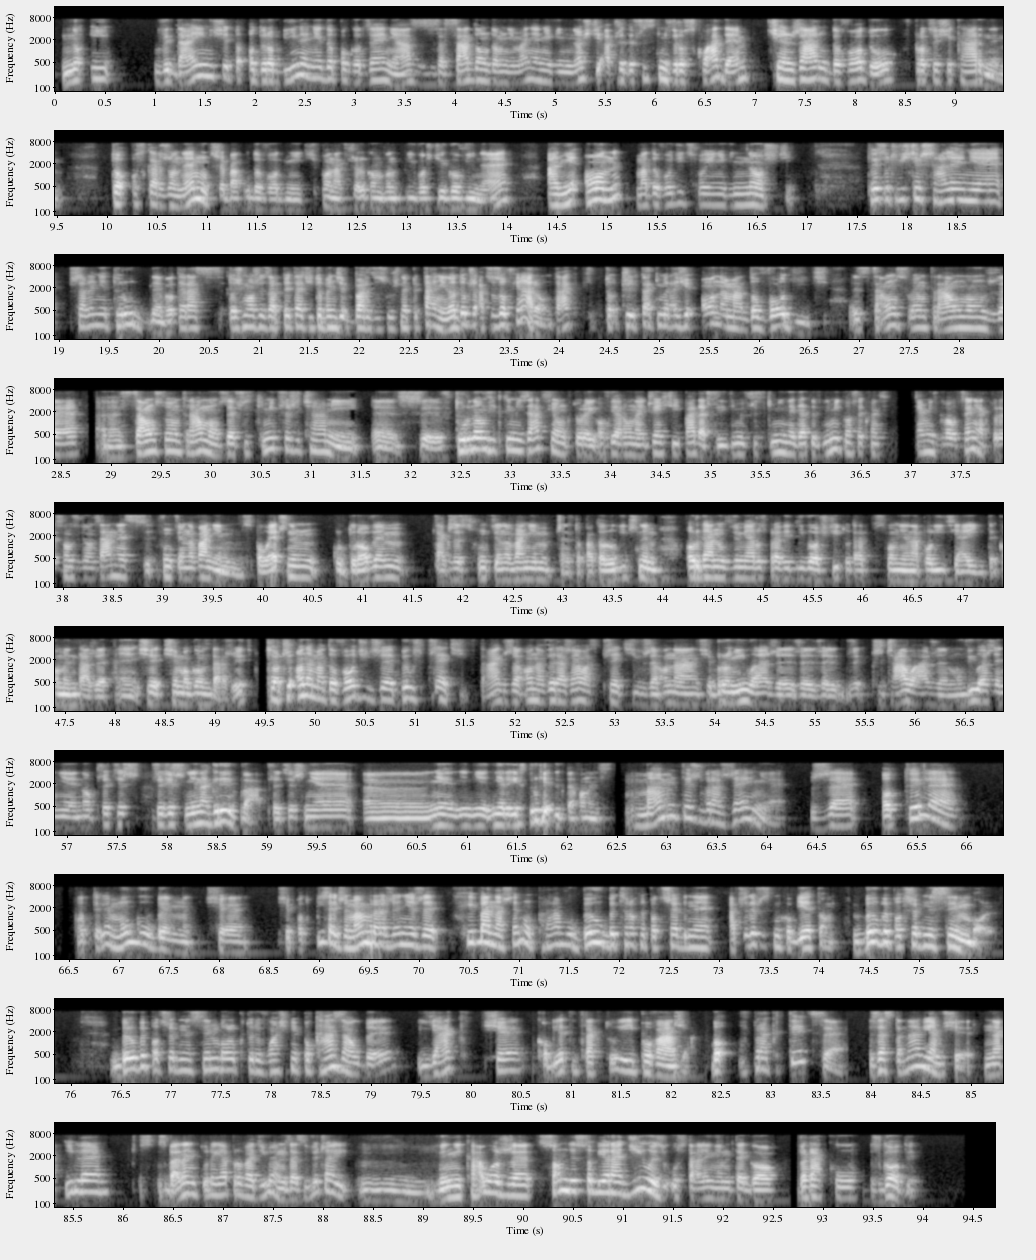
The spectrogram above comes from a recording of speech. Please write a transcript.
No i wydaje mi się to odrobinę nie do pogodzenia z zasadą domniemania niewinności, a przede wszystkim z rozkładem ciężaru dowodu w procesie karnym. To oskarżonemu trzeba udowodnić ponad wszelką wątpliwość jego winę, a nie on ma dowodzić swojej niewinności. To jest oczywiście szalenie, szalenie trudne, bo teraz ktoś może zapytać, i to będzie bardzo słuszne pytanie. No dobrze, a co z ofiarą, tak? To, czy w takim razie ona ma dowodzić z całą swoją traumą, że e, z całą swoją traumą, ze wszystkimi przeżyciami, e, z wtórną wiktymizacją, której ofiarą najczęściej pada, czyli tymi wszystkimi negatywnymi konsekwencjami zgwałcenia, które są związane z funkcjonowaniem społecznym, kulturowym, także z funkcjonowaniem często patologicznym organów wymiaru sprawiedliwości, tutaj wspomniana policja i te komentarze e, się, się mogą zdarzyć, to czy ona ma dowodzić, że był sprzeciw, tak? że ona wyrażała sprzeciw, że ona się broniła, że, że, że, że krzyczała, że mówiła, że nie, no przecież, przecież nie nagrywa, przecież nie, yy, nie, nie, nie rejestruje dyktafonem. Mam też wrażenie, że o tyle, o tyle mógłbym się się podpisać, że mam wrażenie, że chyba naszemu prawu byłby trochę potrzebny, a przede wszystkim kobietom, byłby potrzebny symbol. Byłby potrzebny symbol, który właśnie pokazałby, jak się kobiety traktuje i poważa. Bo w praktyce zastanawiam się, na ile z badań, które ja prowadziłem, zazwyczaj wynikało, że sądy sobie radziły z ustaleniem tego braku zgody.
